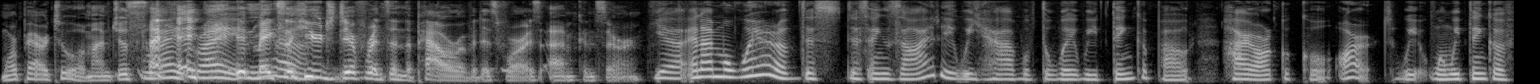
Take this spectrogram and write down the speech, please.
more power to them. I'm just saying, Right, right, it makes a huge difference in the power of it, as far as I'm concerned. Yeah, and I'm aware of this this anxiety we have with the way we think about hierarchical art. We when we think of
